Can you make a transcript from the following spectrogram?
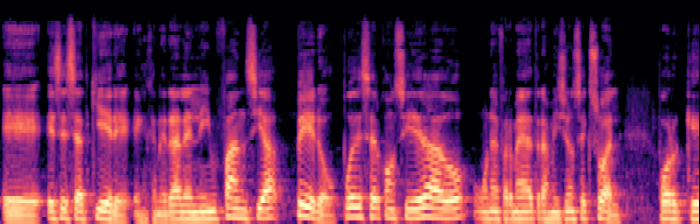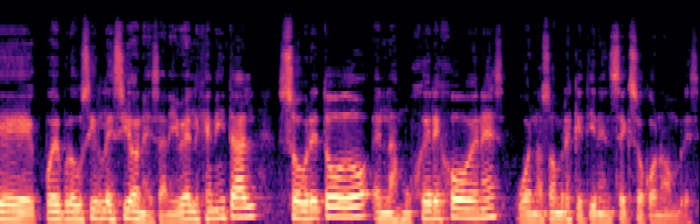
ese se adquiere en general en la infancia, pero puede ser considerado una enfermedad de transmisión sexual porque puede producir lesiones a nivel genital, sobre todo en las mujeres jóvenes o en los hombres que tienen sexo con hombres.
